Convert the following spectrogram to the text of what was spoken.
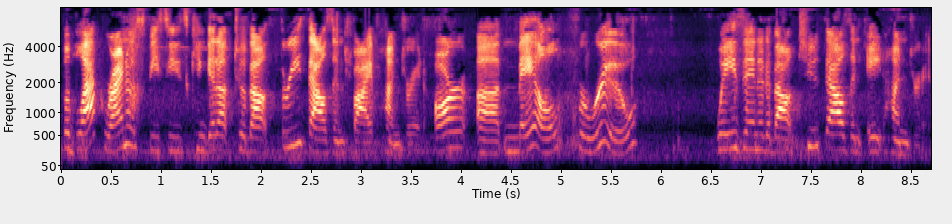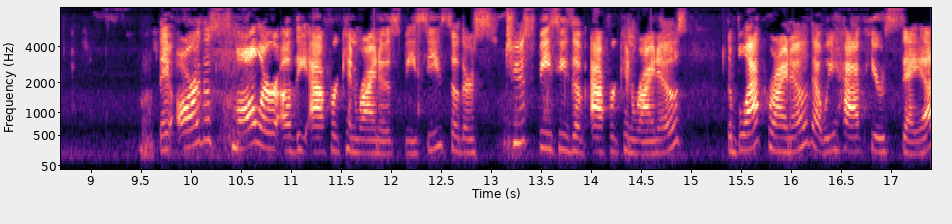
but black rhino species can get up to about 3,500. Our uh, male, Faru, weighs in at about 2,800. They are the smaller of the African rhino species. So there's two species of African rhinos. The black rhino that we have here, Seyia,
